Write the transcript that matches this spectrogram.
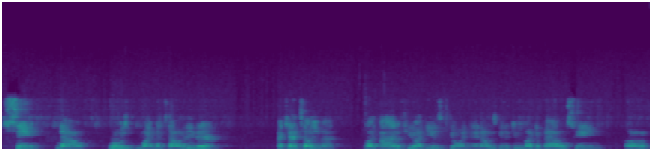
scene. Now, what was my mentality there? I can't tell you, man. Like, I had a few ideas going in. I was to do like a battle scene. Of,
